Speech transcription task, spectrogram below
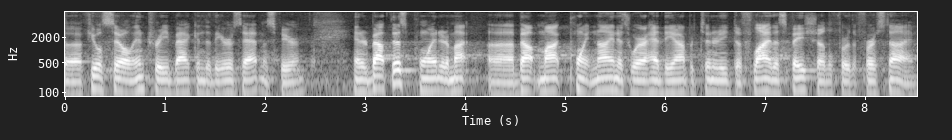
uh, fuel cell entry back into the Earth's atmosphere. And at about this point, at about, uh, about Mach 0.9 is where I had the opportunity to fly the space shuttle for the first time.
